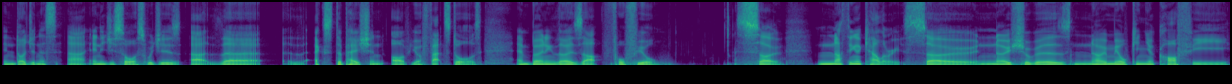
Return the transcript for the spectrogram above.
endogenous uh, energy source, which is uh, the, the extirpation of your fat stores and burning those up for fuel. So, nothing of calories. So, no sugars, no milk in your coffee,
